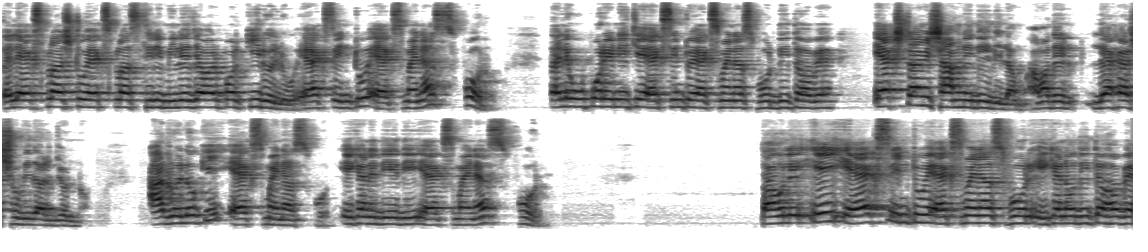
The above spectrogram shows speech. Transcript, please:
তাহলে x plus two x plus three মিলে যাওয়ার পর কী রইল? X into x minus four তাহলে উপরে নিচে x into x minus four দিতে হবে। এক্সটা আমি সামনে দিয়ে দিলাম আমাদের লেখার সুবিধার জন্য। আর রইল কি? এক্স মাইনাস ফোর এখানে দিয়ে দিই এক্স মাইনাস ফোর তাহলে এই x into x minus four এখানেও দিতে হবে,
